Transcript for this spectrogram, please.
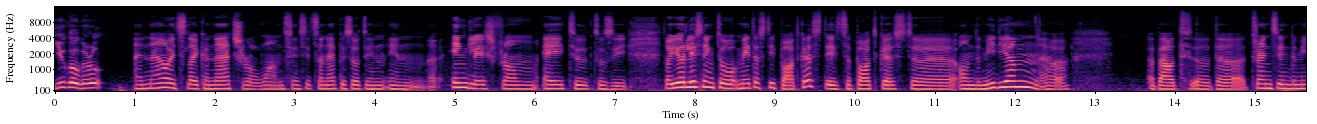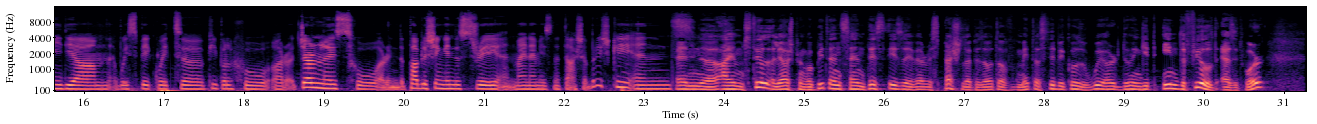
You go, girl. And now it's like a natural one since it's an episode in, in uh, English from A to, to Z. So you're listening to Metasty podcast. It's a podcast uh, on the medium. Uh, about uh, the trends in the media. We speak with uh, people who are journalists, who are in the publishing industry, and my name is Natasha Briški, and and uh, I am still Aljaž Pengov Bitenc, and this is a very special episode of Metasty because we are doing it in the field, as it were.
